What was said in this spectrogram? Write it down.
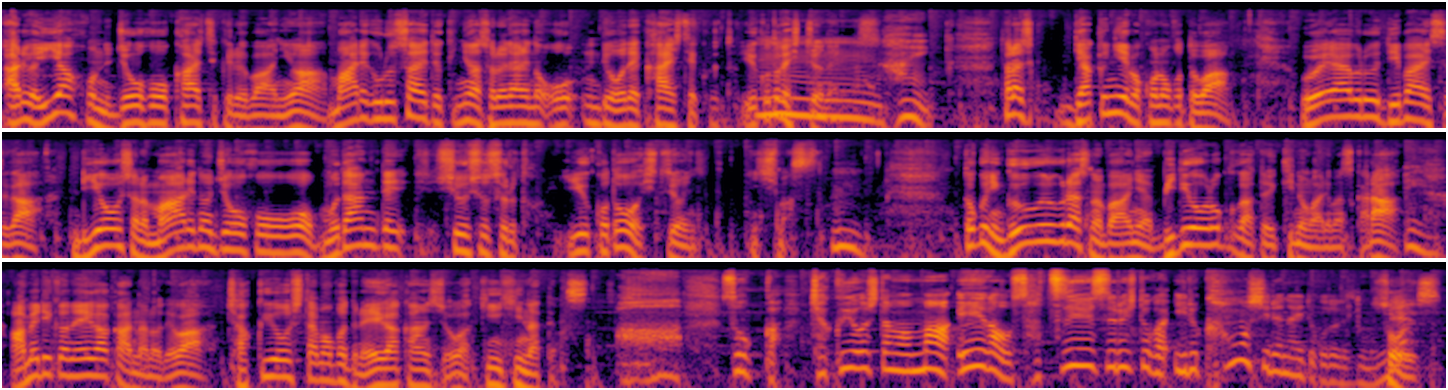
あるいはイヤホンで情報を返してくる場合には周りがうるさい時にはそれなりの音量で返してくるということが必要になります、はい、ただし逆に言えばこのことはウェアブルデバイスが利用者の周りの情報を無断で収集するということを必要にします、うん、特に Google グラスの場合にはビデオ録画という機能がありますから、アメリカの映画館などでは着用したままでの映画鑑賞が禁止になってます。ああそっか。着用したまま映画を撮影する人がいるかもしれないってことですもんね。そうです。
